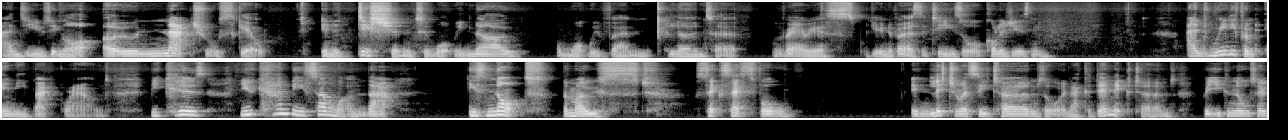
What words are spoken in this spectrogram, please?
and using our own natural skill in addition to what we know and what we've um, learned at various universities or colleges and and really from any background. Because you can be someone that is not the most successful in literacy terms or in academic terms but you can also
